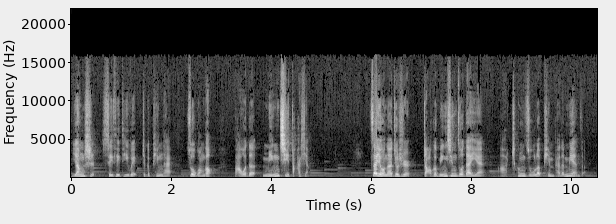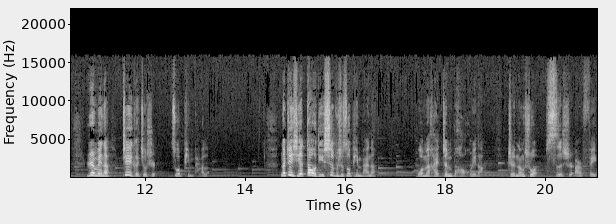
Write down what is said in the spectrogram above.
央视 CCTV 这个平台做广告，把我的名气打响；再有呢，就是找个明星做代言啊，撑足了品牌的面子，认为呢这个就是做品牌了。那这些到底是不是做品牌呢？我们还真不好回答，只能说似是而非。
